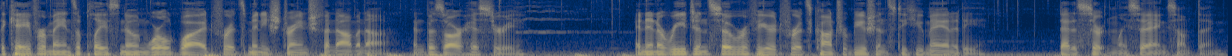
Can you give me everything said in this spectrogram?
the cave remains a place known worldwide for its many strange phenomena and bizarre history. And in a region so revered for its contributions to humanity, that is certainly saying something.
